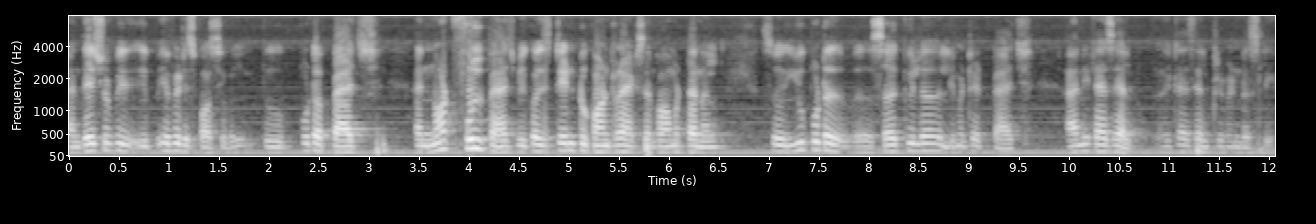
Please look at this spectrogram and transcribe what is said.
and they should be, if, it is possible, to put a patch and not full patch because it tend to contract and form a tunnel. So you put a, a, circular limited patch and it has helped. It has helped tremendously.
